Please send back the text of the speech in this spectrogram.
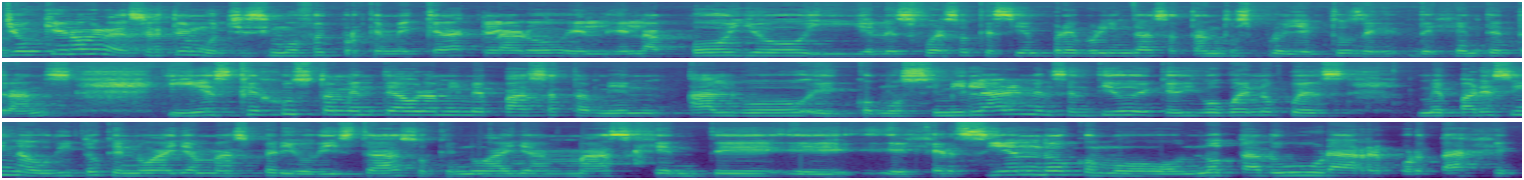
yo quiero agradecerte muchísimo, Fe, porque me queda claro el, apoyo y el esfuerzo que siempre brindas a tantos proyectos de, gente trans. Y es que justamente ahora a mí me pasa también algo eh, como similar en el sentido de que digo, bueno, pues me parece inaudito que no haya más periodistas o que no haya más gente eh, ejerciendo como nota dura, reportaje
